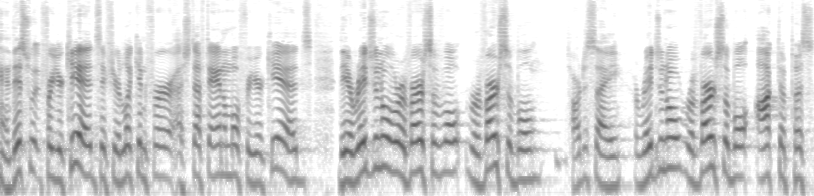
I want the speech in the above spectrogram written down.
and this for your kids, if you're looking for a stuffed animal for your kids, the original reversible, reversible, it's hard to say, original reversible octopus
